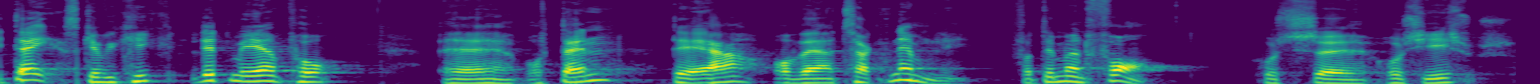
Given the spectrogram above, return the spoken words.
i dag skal vi kigge lidt mere på, øh, hvordan det er at være taknemmelig for det, man får hos, øh, hos Jesus.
